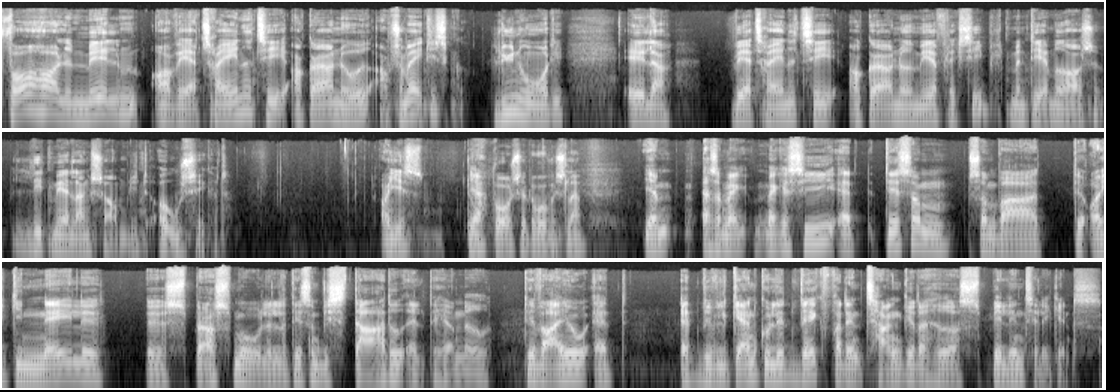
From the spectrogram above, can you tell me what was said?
Forholdet mellem at være trænet til at gøre noget automatisk, lynhurtigt, eller være trænet til at gøre noget mere fleksibelt, men dermed også lidt mere langsomligt og usikkert. Og yes, du. Ja. fortsætter, hvor vi slap. Jamen, altså man, man kan sige, at det, som, som var det originale øh, spørgsmål, eller det, som vi startede alt det her med, det var jo, at, at vi vil gerne gå lidt væk fra den tanke, der hedder spilintelligens.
